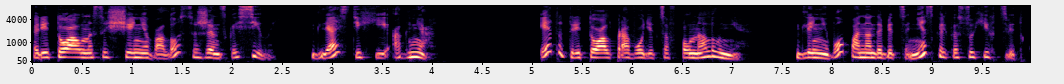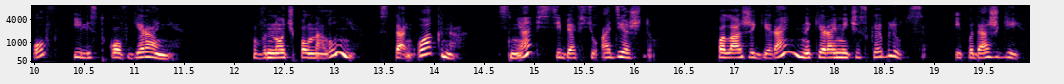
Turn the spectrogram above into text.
Ритуал насыщения волос женской силой для стихии огня. Этот ритуал проводится в полнолуние. Для него понадобится несколько сухих цветков и листков герани. В ночь полнолуния встань у окна, сняв с себя всю одежду. Положи герань на керамическое блюдце и подожги.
